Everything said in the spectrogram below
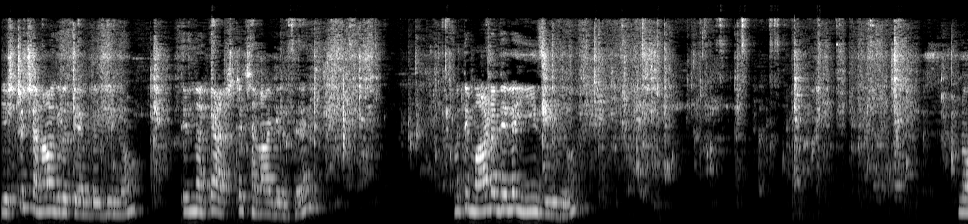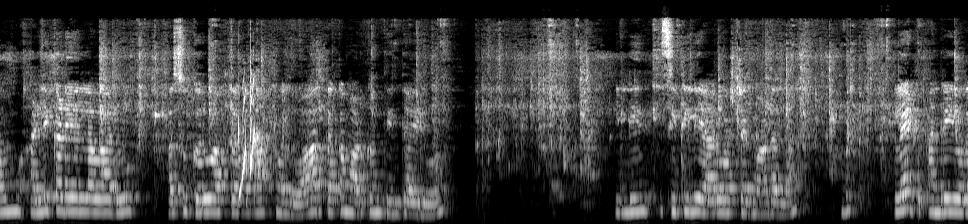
ಎಷ್ಟು ಚೆನ್ನಾಗಿರುತ್ತೆ ಅಂದರೆ ಗಿನ್ನು ತಿನ್ನೋಕ್ಕೆ ಅಷ್ಟೇ ಚೆನ್ನಾಗಿರುತ್ತೆ ಮತ್ತು ಮಾಡೋದೆಲ್ಲ ಈಸಿ ಇದು. ನಮ್ಮ ಹಳ್ಳಿ ಕಡೆ ಎಲ್ಲವಾದ್ರು ಹಸು ಕರು ಹಾಕ್ತಾಗ ಒಂದು ವಾರ ತನಕ ಮಾಡ್ಕೊಂಡು ತಿಂತಾ ಇರುವ ಇಲ್ಲಿ ಸಿಟಿಲಿ ಯಾರು ಅಷ್ಟಾಗಿ ಮಾಡಲ್ಲ. ಬಟ್ ಲೇಟ್ ಅಂದರೆ ಇವಾಗ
